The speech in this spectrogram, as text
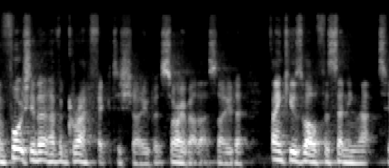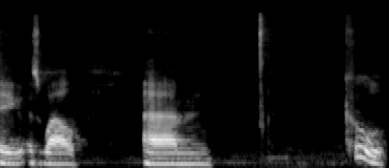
Unfortunately, I don't have a graphic to show, but sorry about that, Soda. Thank you as well for sending that to as well. Um, cool.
